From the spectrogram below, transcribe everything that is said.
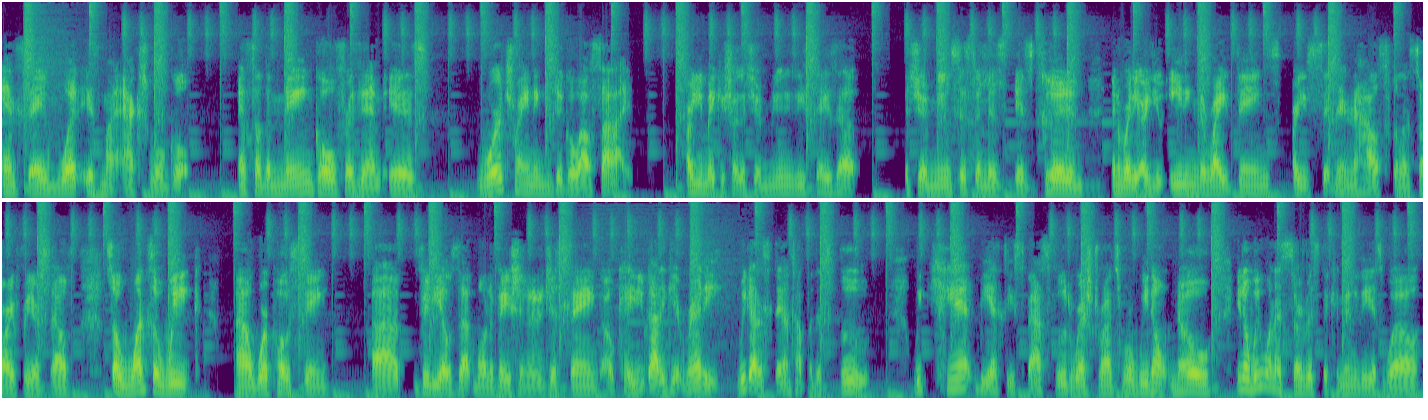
and say, what is my actual goal? And so the main goal for them is we're training you to go outside. Are you making sure that your immunity stays up? That your immune system is is good and, and ready? Are you eating the right things? Are you sitting in the house feeling sorry for yourself? So once a week, uh, we're posting uh, videos up motivation and are just saying, okay, you got to get ready. We got to stay on top of this food. We can't be at these fast food restaurants where we don't know, you know, we want to service the community as well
